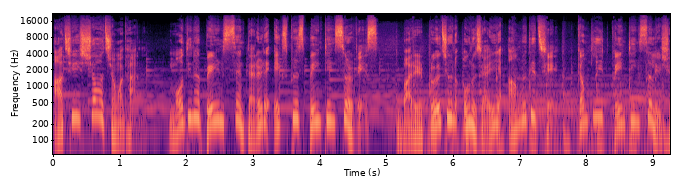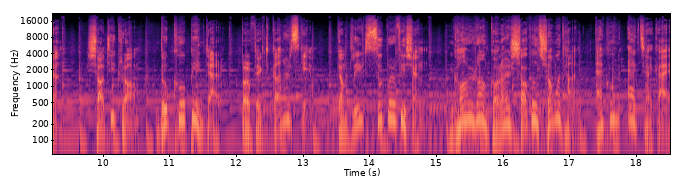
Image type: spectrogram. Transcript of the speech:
আছে সহজ সমাধান। মদিনা পেইন্ট সেন্টারের এক্সপ্রেস পেইন্টিং সার্ভিস। বাড়ির প্রয়োজন অনুযায়ী আমরা দিচ্ছি কমপ্লিট পেইন্টিং সলিউশন সঠিক রং, দক্ষ painter perfect colour scheme complete supervision ঘর রং করার সকল সমাধান এখন এক জায়গায়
